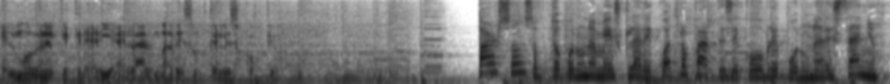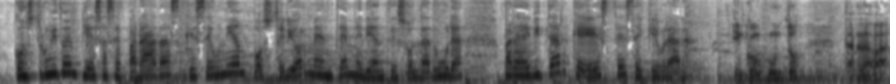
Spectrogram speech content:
el modo en el que crearía el alma de su telescopio. Parsons optó por una mezcla de cuatro partes de cobre por una de estaño, construido en piezas separadas que se unían posteriormente mediante soldadura para evitar que éste se quebrara. En conjunto, tardaba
